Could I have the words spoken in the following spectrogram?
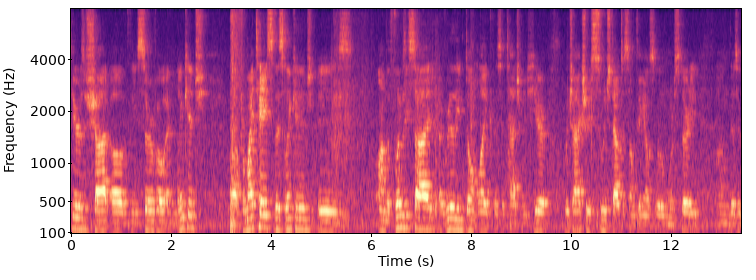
here's a shot of the servo and linkage. Uh, for my taste, this linkage is on the flimsy side. I really don't like this attachment here, which I actually switched out to something else a little more sturdy. Um, there's a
